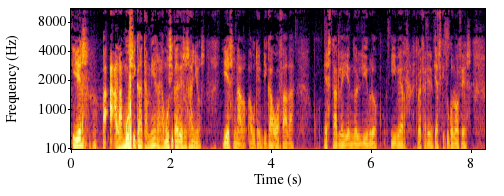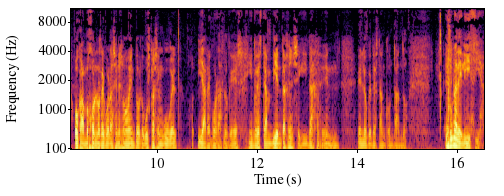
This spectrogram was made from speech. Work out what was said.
Y es a, la música también, a la música de esos años. Y es una auténtica gozada estar leyendo el libro y ver referencias que tú conoces o que a lo mejor no recuerdas en ese momento, lo buscas en Google y ya recuerdas lo que es. Y entonces te ambientas enseguida en, en lo que te están contando. Es una delicia.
